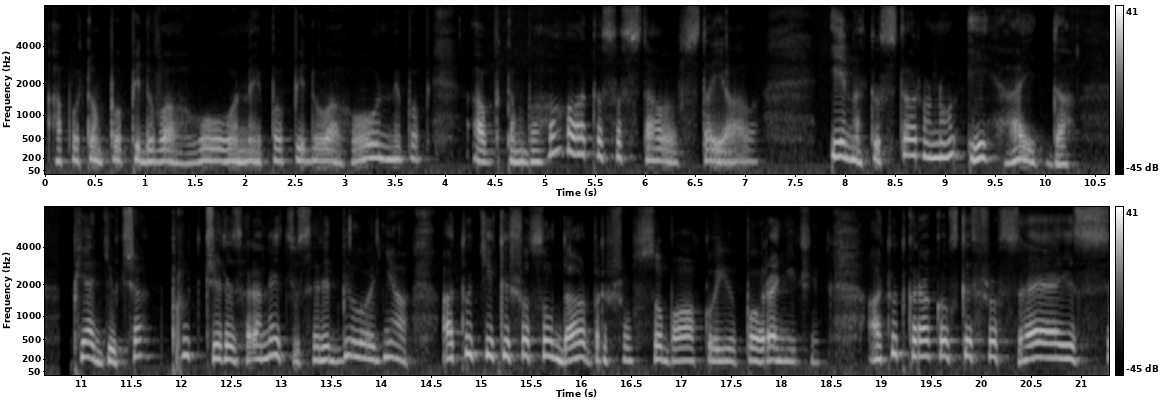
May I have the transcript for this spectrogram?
а потім попід вагони, попід вагони, попід... а там багато составів стояло. І на ту сторону, і гайда. П'ять дівчат пруть через границю серед білого дня, а тут тільки що солдат прийшов з собакою пограничник, а тут Краковське шосе з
